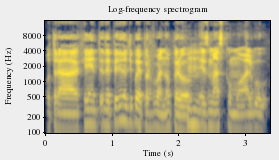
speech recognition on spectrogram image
otra gente, dependiendo del tipo de performance, ¿no? Pero es más como algo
